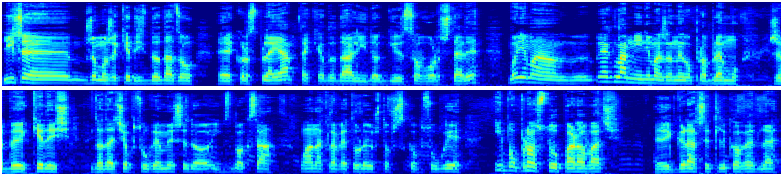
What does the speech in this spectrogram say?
Liczę, że może kiedyś dodadzą e, crossplaya, tak jak dodali do Gears of War 4, bo nie ma, jak dla mnie nie ma żadnego problemu, żeby kiedyś dodać obsługę myszy do Xboxa One, klawiatury już to wszystko obsługuje i po prostu parować e, graczy tylko wedle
